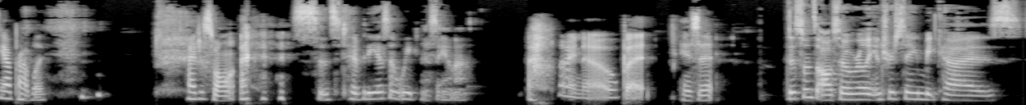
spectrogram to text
"Yeah, probably." I just won't. Sensitivity isn't weakness, Anna. I know, but is it? This one's also really interesting because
